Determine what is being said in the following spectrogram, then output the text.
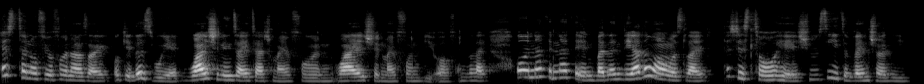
Let's turn off your phone." I was like, "Okay, that's weird. Why shouldn't I touch my phone? Why should my phone be off?" And they're like, "Oh, nothing, nothing." But then the other one was like, "Let's just tell her. She'll see it eventually."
